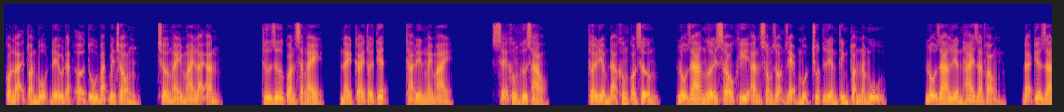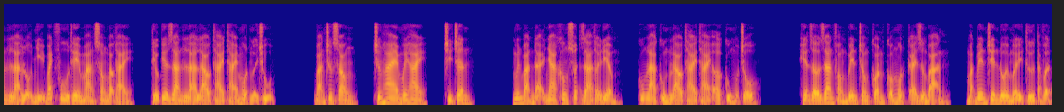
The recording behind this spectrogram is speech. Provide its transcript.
còn lại toàn bộ đều đặt ở tủ bắt bên trong, chờ ngày mai lại ăn. Thư dư quan sát ngày, này cái thời tiết, thả đến ngày mai sẽ không hư sao? Thời điểm đã không còn sớm, lộ ra người sau khi ăn xong dọn dẹp một chút liền tính toán nằm ngủ. Lộ ra liền hai gian phòng, đại kia gian là lộ nhị bách phu thê mang xong bào thai, tiểu kia gian là lao thái thái một người trụ. Bản chương xong, chương hai mươi hai, chị chân. Nguyên bản đại nha không xuất giá thời điểm, cũng là cùng lao thái thái ở cùng một chỗ. Hiện giờ gian phòng bên trong còn có một cái giường bản mặt bên trên đôi mấy thứ tạp vật.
